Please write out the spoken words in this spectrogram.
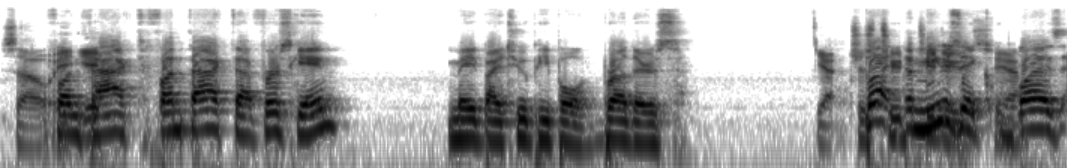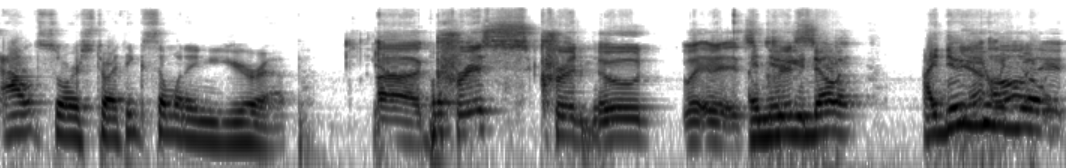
So Fun it- it- fact, fun fact, that first game made by two people, brothers. yeah, just but two, the two music dudes, yeah. was outsourced to I think someone in Europe. uh, Chris Credode. Wait, wait, it's I knew Chris, you know it. I knew Yeah, you would oh, know. dude,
